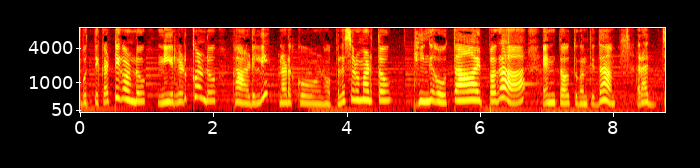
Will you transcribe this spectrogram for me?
ಬುತ್ತಿ ಕಟ್ಟಿಕೊಂಡು, ನೀರು ಹಿಡ್ಕೊಂಡು ಕಾಡಿಲಿ ನಡ್ಕೊಂಡು ಹೋಪಲ ಶುರು ಮಾಡ್ತವು ಹಿಂಗೆ ಹೋಗ್ತಾ ಇಪ್ಪಗ ಎಂತ ಹೊತ್ಕೊಂತಿದ್ದ ರಜ್ಜ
